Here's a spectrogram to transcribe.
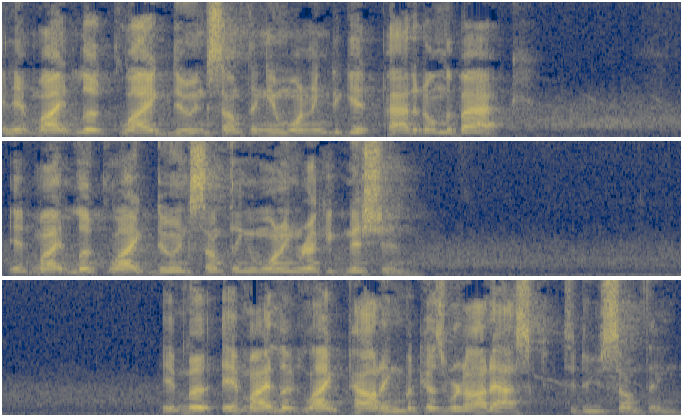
And it might look like doing something and wanting to get patted on the back. It might look like doing something and wanting recognition. It, it might look like pouting because we're not asked to do something.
